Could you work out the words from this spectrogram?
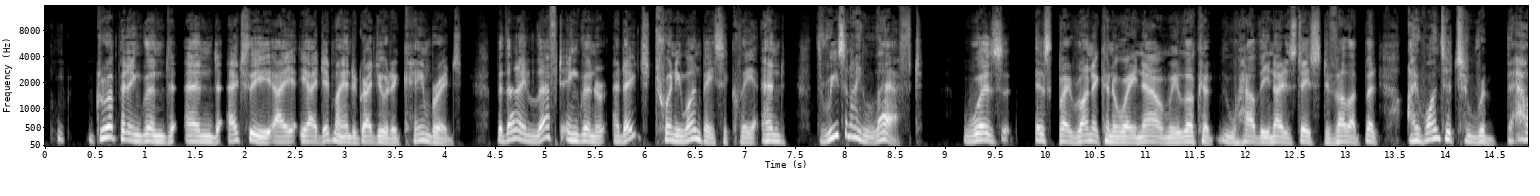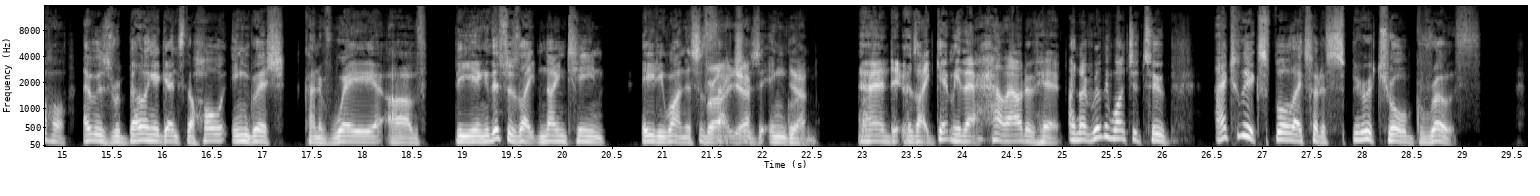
grew up in England and actually I, yeah, I did my undergraduate at Cambridge, but then I left England at age 21, basically. And the reason I left was is ironic in a way now when we look at how the United States developed, but I wanted to rebel. I was rebelling against the whole English kind of way of being. This was like 1981. This is right, Thatcher's yeah. England. Yeah. And it was like, get me the hell out of here. And I really wanted to actually explore like sort of spiritual growth.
